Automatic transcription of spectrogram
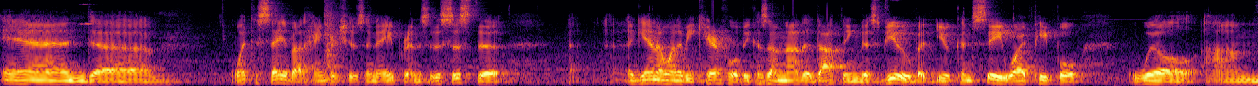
and uh, what to say about handkerchiefs and aprons. This is the again, I want to be careful because I'm not adopting this view, but you can see why people will um,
